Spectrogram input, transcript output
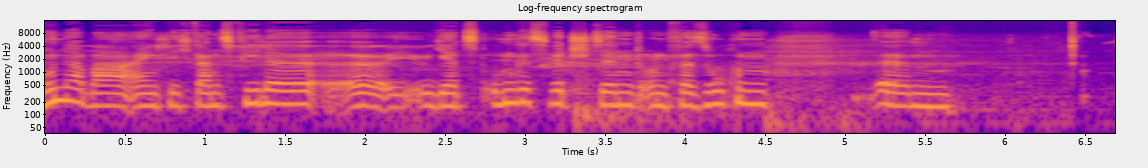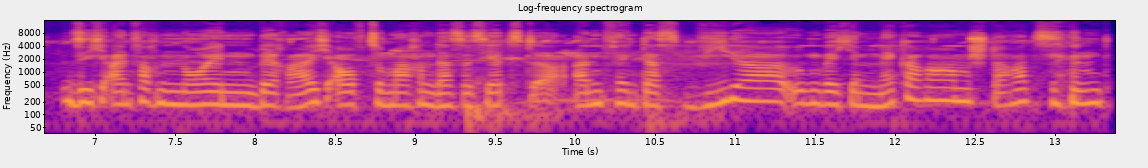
wunderbar eigentlich ganz viele äh, jetzt umgeswitcht sind und versuchen, ähm, sich einfach einen neuen Bereich aufzumachen, dass es jetzt äh, anfängt, dass wieder irgendwelche Meckerer am Start sind,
